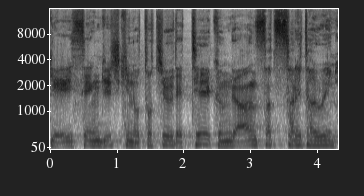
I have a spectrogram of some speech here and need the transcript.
芸戦儀式の途中で帝君が暗殺された上に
